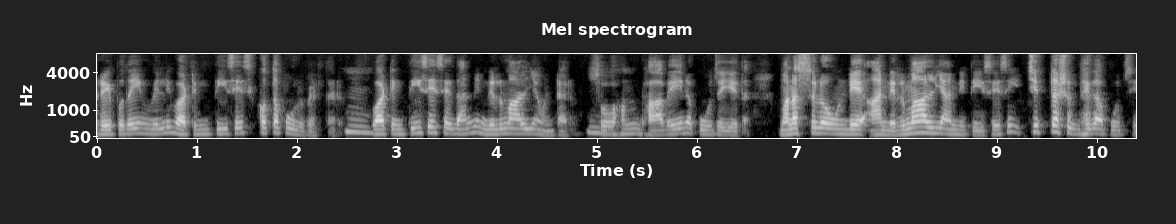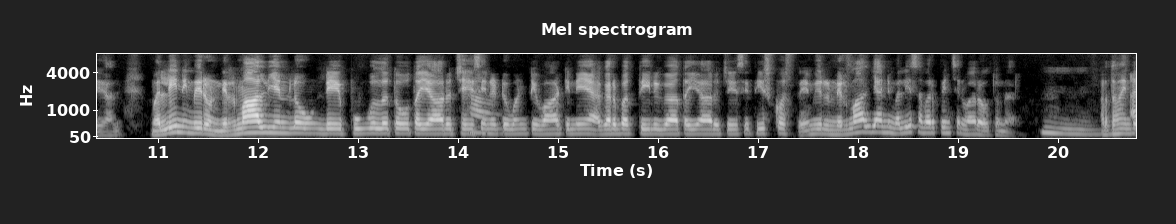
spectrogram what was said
రేపు ఉదయం వెళ్ళి వాటిని తీసేసి కొత్త పువ్వులు పెడతారు. వాటిని తీసేసే దాన్ని నిర్మాల్యం అంటారు. సోహం భావేన పూజయేత. మనస్సులో ఉండే ఆ నిర్మాల్యాన్ని తీసేసి చిత్తశుద్ధిగా పూజ చేయాలి. మళ్ళీ మీరు నిర్మాల్యంలో ఉండే పువ్వులతో తయారు చేసినటువంటి వాటినే అగరబత్తీలుగా తయారు చేసి తీసుకొస్తే మీరు నిర్మాల్యాన్ని మళ్ళీ సమర్పించిన వారు అవుతున్నారు. అర్థమైందా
